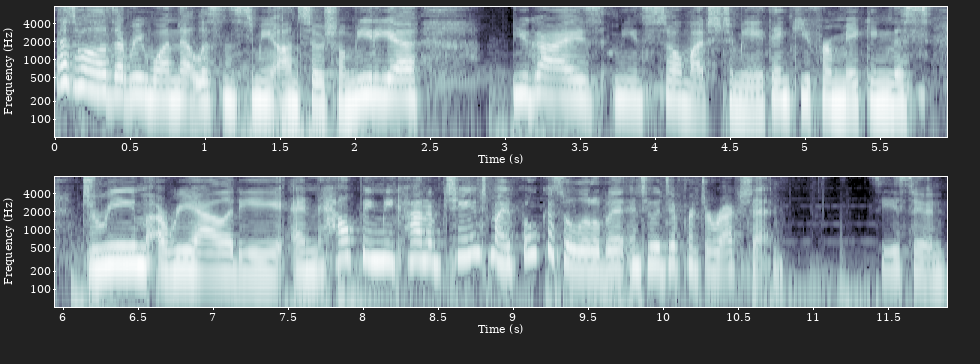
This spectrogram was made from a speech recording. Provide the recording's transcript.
as well as everyone that listens to me on social media. You guys mean so much to me. Thank you for making this dream a reality and helping me kind of change my focus a little bit into a different direction. See you soon.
